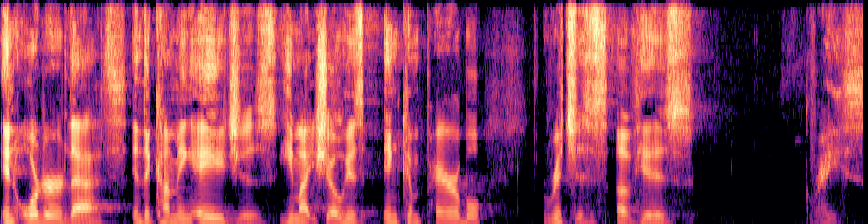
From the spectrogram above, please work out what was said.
in order that in the coming ages he might show his incomparable riches of his grace.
